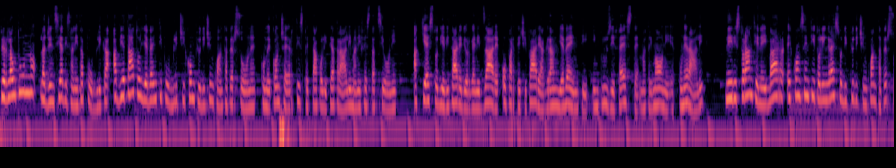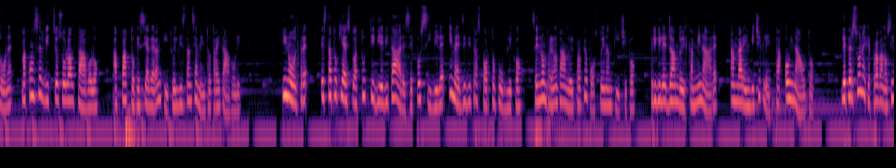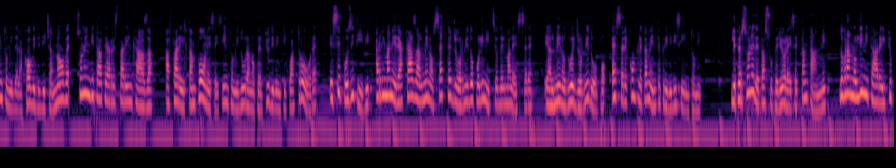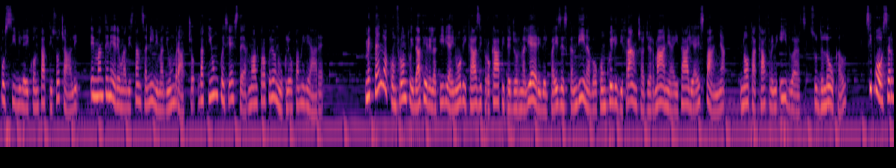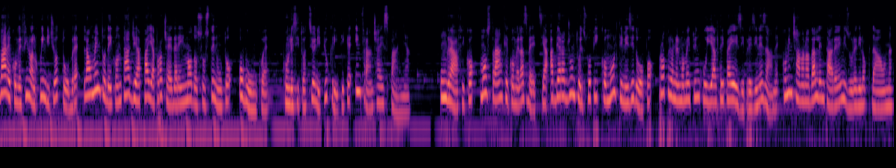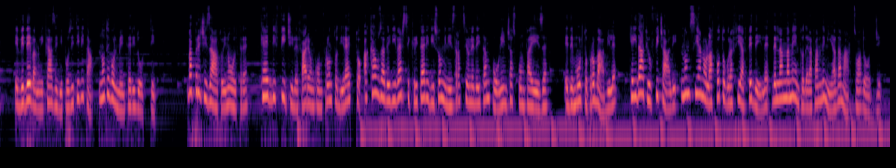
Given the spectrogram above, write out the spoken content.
Per l'autunno l'Agenzia di Sanità Pubblica ha vietato gli eventi pubblici con più di 50 persone, come concerti, spettacoli teatrali, manifestazioni. Ha chiesto di evitare di organizzare o partecipare a grandi eventi, inclusi feste, matrimoni e funerali. Nei ristoranti e nei bar è consentito l'ingresso di più di 50 persone, ma con servizio solo al tavolo, a patto che sia garantito il distanziamento tra i tavoli. Inoltre, è stato chiesto a tutti di evitare, se possibile, i mezzi di trasporto pubblico, se non prenotando il proprio posto in anticipo, privilegiando il camminare, andare in bicicletta o in auto. Le persone che provano sintomi della Covid-19 sono invitate a restare in casa, a fare il tampone se i sintomi durano per più di 24 ore e se positivi a rimanere a casa almeno 7 giorni dopo l'inizio del malessere e almeno 2 giorni dopo essere completamente privi di sintomi. Le persone d'età superiore ai 70 anni dovranno limitare il più possibile i contatti sociali e mantenere una distanza minima di un braccio da chiunque sia esterno al proprio nucleo familiare. Mettendo a confronto i dati relativi ai nuovi casi pro capite giornalieri del paese scandinavo con quelli di Francia, Germania, Italia e Spagna, nota Catherine Edwards su The Local, si può osservare come fino al 15 ottobre l'aumento dei contagi appaia procedere in modo sostenuto ovunque, con le situazioni più critiche in Francia e Spagna. Un grafico mostra anche come la Svezia abbia raggiunto il suo picco molti mesi dopo, proprio nel momento in cui altri paesi presi in esame cominciavano ad allentare le misure di lockdown e vedevano i casi di positività notevolmente ridotti. Va precisato inoltre che è difficile fare un confronto diretto a causa dei diversi criteri di somministrazione dei tamponi in ciascun paese ed è molto probabile che i dati ufficiali non siano la fotografia fedele dell'andamento della pandemia da marzo ad oggi.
